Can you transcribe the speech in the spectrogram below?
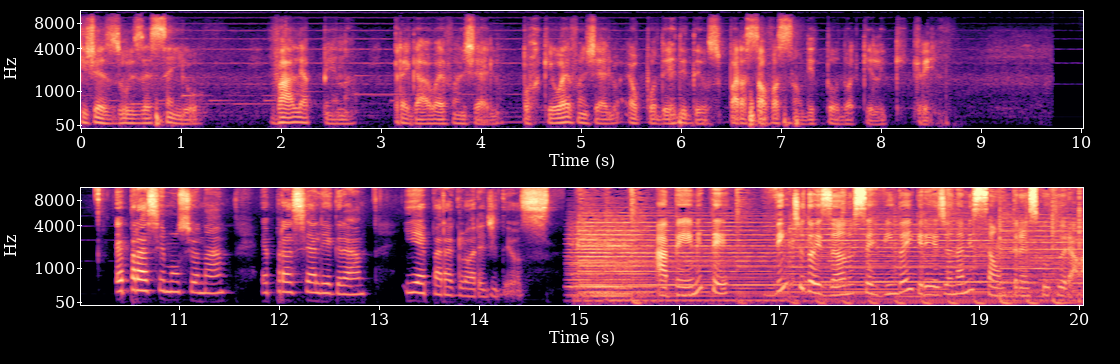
que Jesus é Senhor. Vale a pena pregar o Evangelho, porque o Evangelho é o poder de Deus para a salvação de todo aquele que crê. É para se emocionar é para se alegrar e é para a glória de Deus. A PMT, 22 anos servindo a igreja na missão transcultural.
